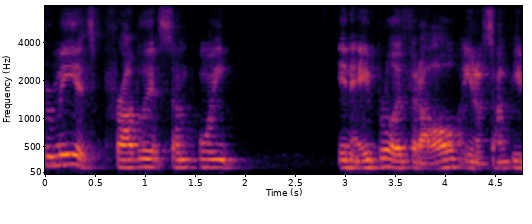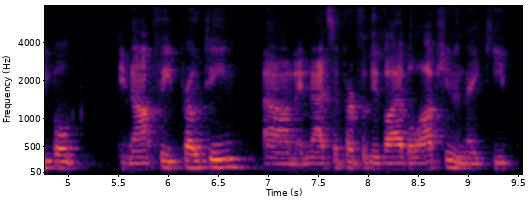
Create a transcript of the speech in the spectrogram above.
for me, it's probably at some point in April, if at all. You know, some people do not feed protein, um, and that's a perfectly viable option, and they keep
